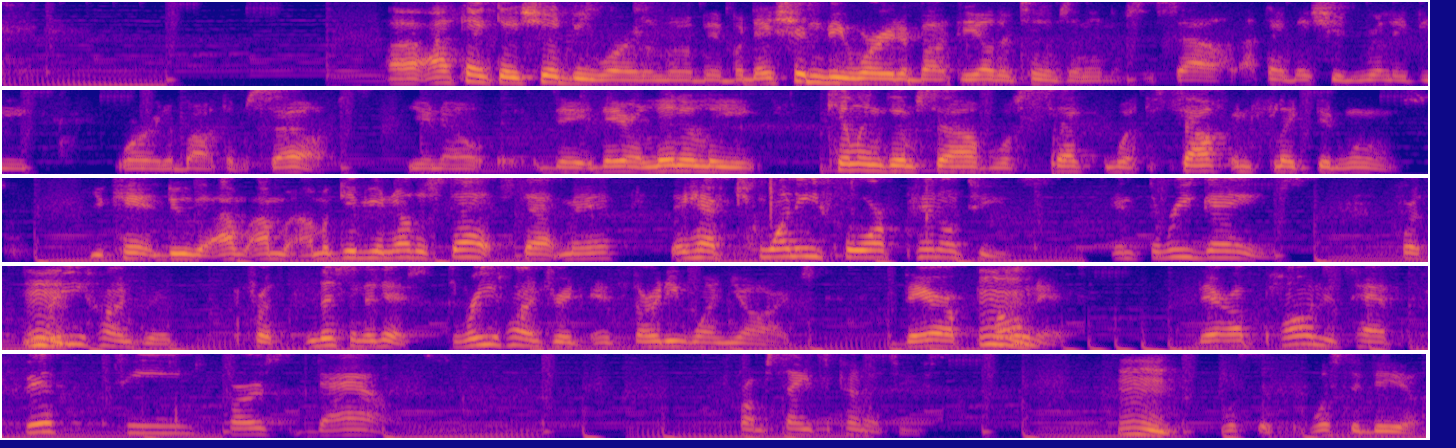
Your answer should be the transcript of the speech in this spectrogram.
Uh, I think they should be worried a little bit, but they shouldn't be worried about the other teams in the NFC South. I think they should really be worried about themselves. You know, they, they are literally killing themselves with sec- with self-inflicted wounds. You can't do that. I'm, I'm, I'm gonna give you another stat, stat man. They have 24 penalties in three games for hmm. 300 mm. for listen to this 331 yards their hmm. opponents mm. their opponents have 15 first downs from saints penalties mm. what's the what's the deal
